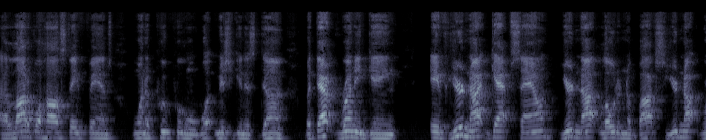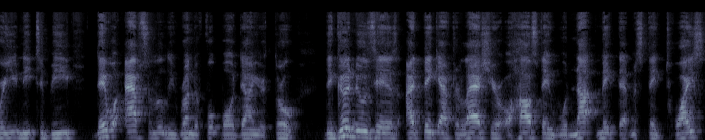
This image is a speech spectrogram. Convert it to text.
a lot of Ohio State fans want to poo poo on what Michigan has done, but that running game if you're not gap sound, you're not loading the box, you're not where you need to be, they will absolutely run the football down your throat. The good news is, I think after last year, Ohio State will not make that mistake twice.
